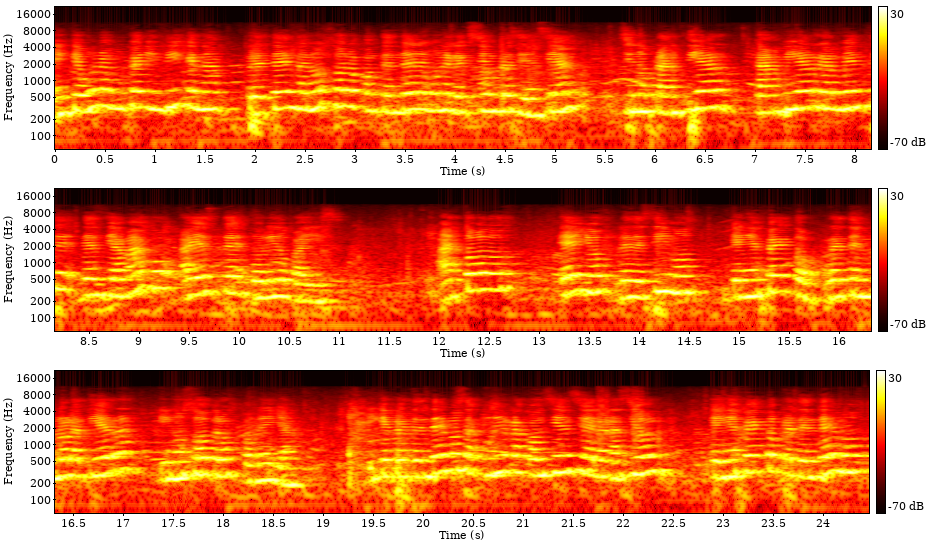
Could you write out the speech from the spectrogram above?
en que una mujer indígena pretenda no solo contender en una elección presidencial, sino plantear cambiar realmente desde abajo a este dolido país. A todos ellos les decimos que en efecto retembló la tierra y nosotros con ella. Y que pretendemos acudir la conciencia de la nación, que en efecto pretendemos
